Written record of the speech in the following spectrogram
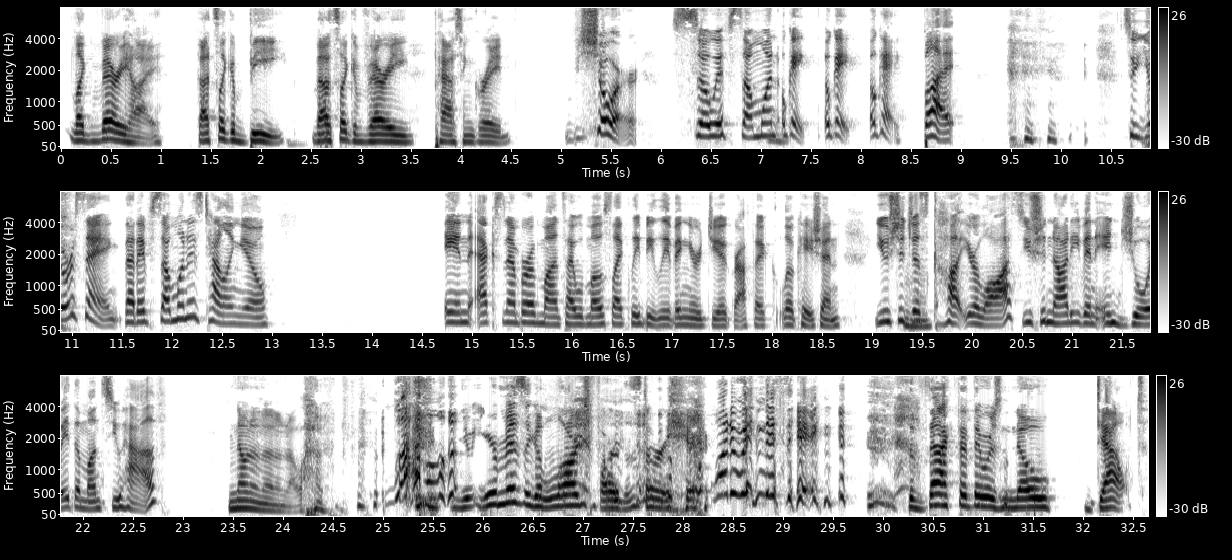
Like very high. That's like a B. That's like a very passing grade. Sure. So if someone, okay, okay, okay, but so you're saying that if someone is telling you in X number of months, I will most likely be leaving your geographic location, you should just mm-hmm. cut your loss. You should not even enjoy the months you have. No, no, no, no, no. Well, you, you're missing a large part of the story here. what are we missing? the fact that there was no doubt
